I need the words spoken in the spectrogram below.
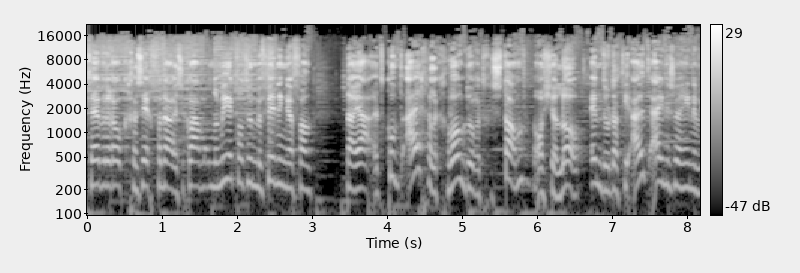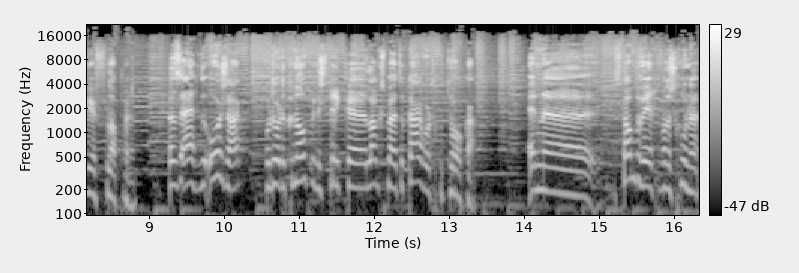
ze hebben er ook gezegd van... Nou, ze kwamen onder meer tot hun bevindingen van... Nou ja, het komt eigenlijk gewoon door het gestamp als je loopt... en doordat die uiteinden zo heen en weer flapperen. Dat is eigenlijk de oorzaak waardoor de knoop in de strik eh, langzaam uit elkaar wordt getrokken. En eh, de stampbeweging van de schoenen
